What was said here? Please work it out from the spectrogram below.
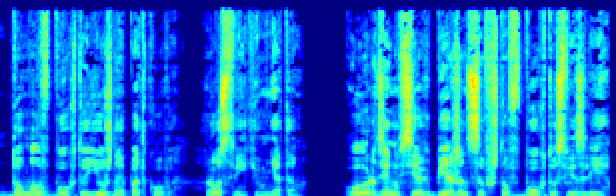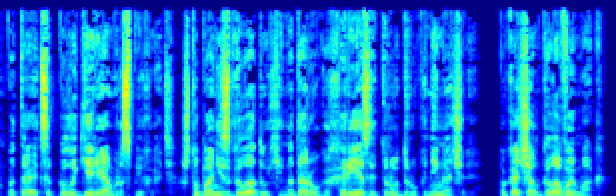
Думал в бухту Южная Подкова. Родственники у меня там. Орден всех беженцев, что в бухту свезли, пытается по лагерям распихать, чтобы они с голодухи на дорогах резать друг друга не начали. Покачал головой маг.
